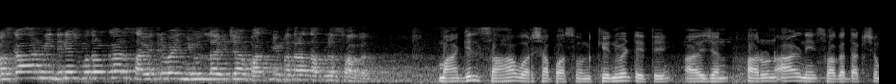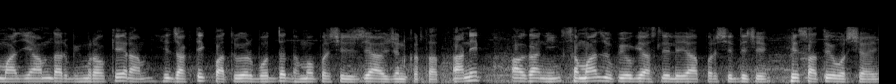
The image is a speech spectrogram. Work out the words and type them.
नमस्कार मी दिनेश मुदळकर सावित्रीबाई न्यूज लाईव्हच्या बातमीपत्रात आपलं स्वागत. मागील सहा वर्षापासून किनवेट येथे आयोजन अरुण आळणे स्वागताक्ष माजी आमदार भीमराव केराम हे जागतिक पातळीवर बौद्ध धम्म परिषदेचे आयोजन करतात. अनेक आगामी समाज उपयोगी असलेले या परिषदेचे हे सातवे वर्ष आहे.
